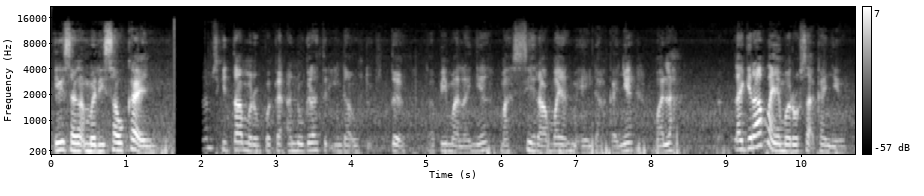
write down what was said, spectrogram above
Ini sangat merisaukan. Alam sekitar merupakan anugerah terindah untuk kita Tapi malangnya masih ramai yang mengindahkannya Malah lagi ramai yang merosakkannya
